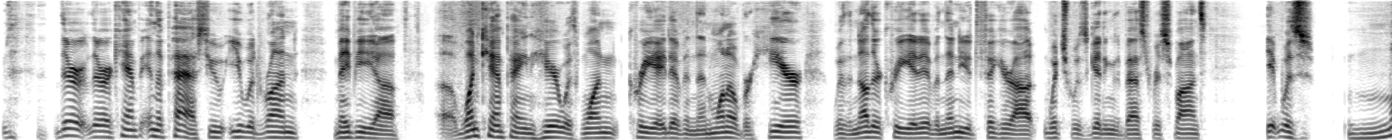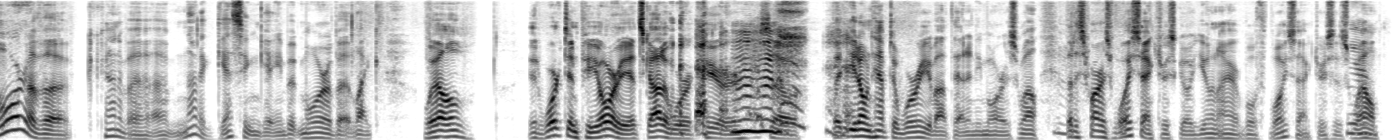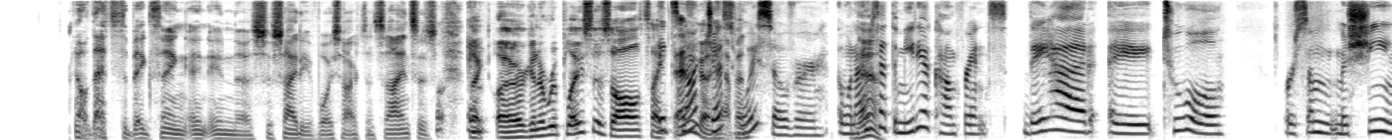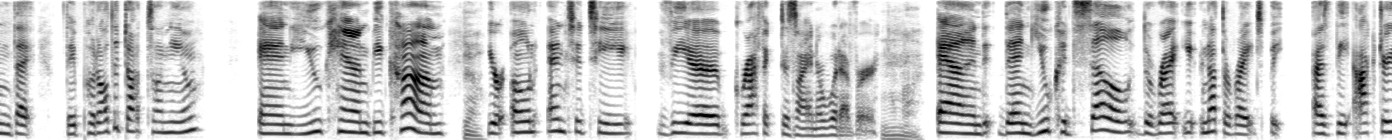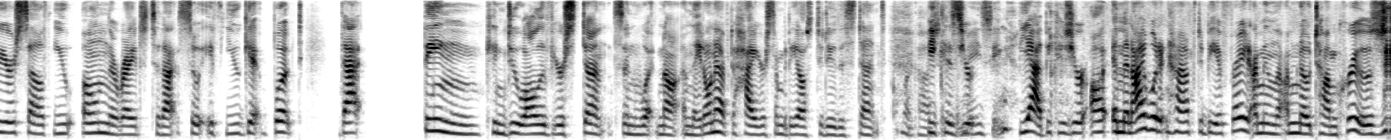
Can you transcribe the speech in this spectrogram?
there there are camp in the past you you would run maybe uh, uh, one campaign here with one creative and then one over here with another creative and then you'd figure out which was getting the best response. It was more of a kind of a um, not a guessing game but more of a like well it worked in Peoria it's got to work here. So but you don't have to worry about that anymore as well. But as far as voice actors go you and I are both voice actors as Yeah. well no, that's the big thing in in the Society of Voice Arts and Sciences. Well, like, they're going to replace us all. It's like it's not just happen. voiceover. When I was at the media conference, they had a tool or some machine that they put all the dots on you and you can become Yeah. your own entity via graphic design or whatever. Oh. And then you could sell the right not the rights, but as the actor yourself, you own the rights to that. So if you get booked, that thing can do all of your stunts and whatnot, and they don't have to hire somebody else to do the stunts. Oh my gosh, because you're amazing. yeah, because you're and then I wouldn't have to be afraid. I mean, I'm no Tom Cruise,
